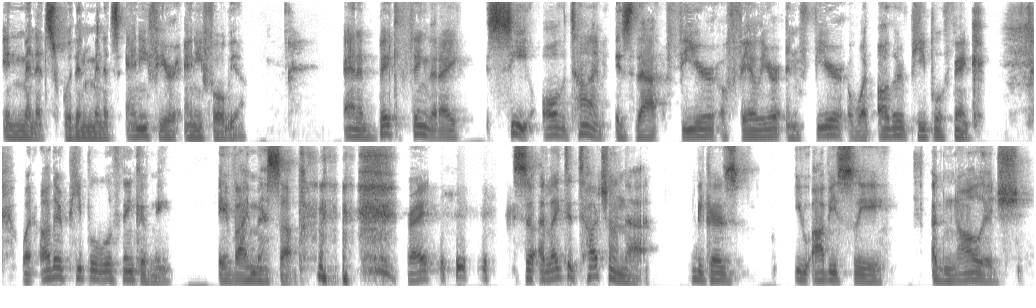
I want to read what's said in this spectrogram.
in minutes, within minutes, any fear, any phobia. And a big thing that I see all the time is that fear of failure and fear of what other people think, what other people will think of me if I mess up, right? so I'd like to touch on that because you obviously acknowledge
